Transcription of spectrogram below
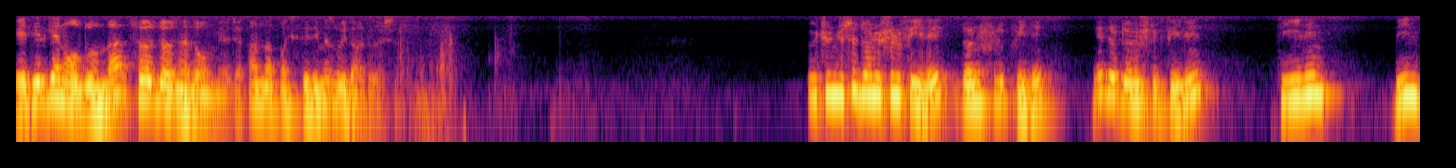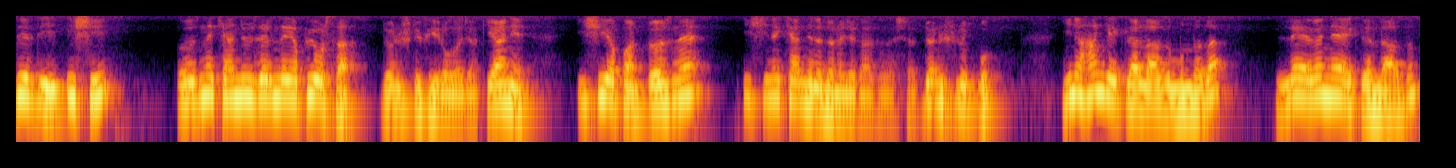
edilgen olduğunda sözde özne de olmayacak. Anlatmak istediğimiz buydu arkadaşlar. Üçüncüsü dönüşül fiili, dönüşlülük fiili. Nedir dönüşlülük fiili? Fiilin bildirdiği işi özne kendi üzerinde yapıyorsa dönüşlü fiil olacak. Yani işi yapan özne iş yine kendine dönecek arkadaşlar. Dönüşlülük bu. Yine hangi ekler lazım bunda da? L ve N ekleri lazım.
